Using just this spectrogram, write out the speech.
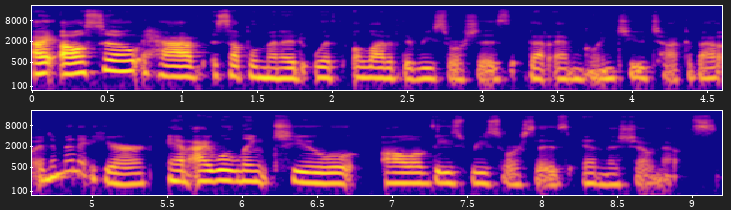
I also have supplemented with a lot of the resources that I'm going to talk about in a minute here, and I will link to all of these resources in the show notes.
